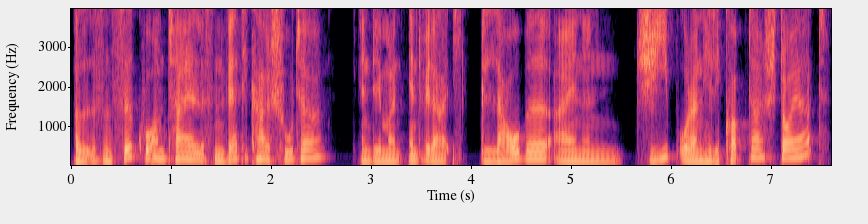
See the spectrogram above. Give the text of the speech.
Also ist ein Silkworm-Teil, ist ein Vertical-Shooter, in dem man entweder, ich glaube, einen Jeep oder einen Helikopter steuert,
